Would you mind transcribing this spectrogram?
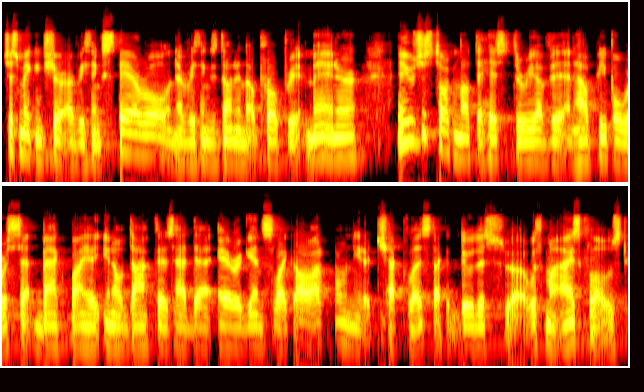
just making sure everything's sterile and everything's done in the appropriate manner. And he was just talking about the history of it and how people were set back by it. You know, doctors had that arrogance, like, oh, I don't need a checklist. I could do this uh, with my eyes closed.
